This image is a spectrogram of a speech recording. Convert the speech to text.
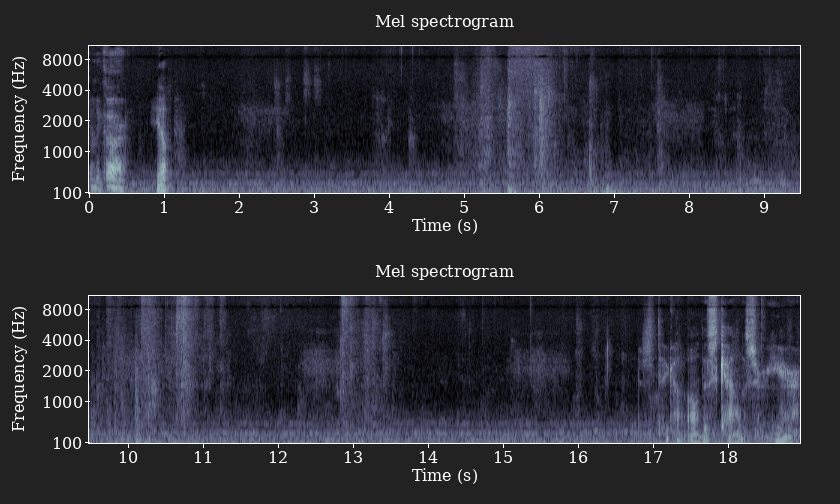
in the car. Yep. Just take out all this callus from here.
